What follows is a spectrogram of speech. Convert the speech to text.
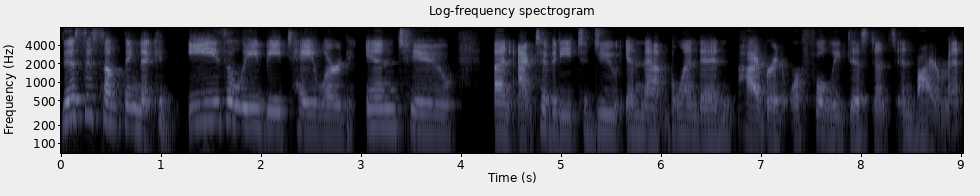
this is something that could easily be tailored into an activity to do in that blended hybrid or fully distance environment.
